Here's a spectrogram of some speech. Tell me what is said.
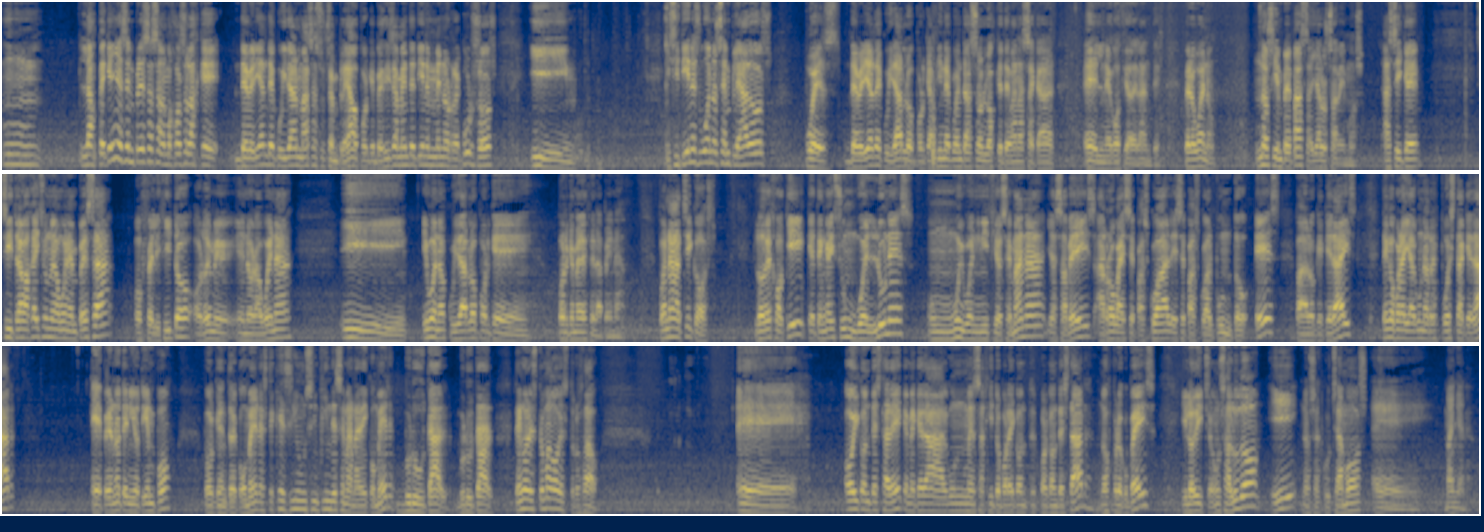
mm, las pequeñas empresas a lo mejor son las que deberían de cuidar más a sus empleados, porque precisamente tienen menos recursos y, y si tienes buenos empleados, pues deberías de cuidarlo, porque a fin de cuentas son los que te van a sacar el negocio adelante. Pero bueno, no siempre pasa, ya lo sabemos. Así que, si trabajáis en una buena empresa, os felicito, os doy mi enhorabuena y, y bueno, cuidarlo porque, porque merece la pena. Pues nada, chicos, lo dejo aquí, que tengáis un buen lunes, un muy buen inicio de semana, ya sabéis, arroba spascual, spascual.es, para lo que queráis. Tengo por ahí alguna respuesta que dar, eh, pero no he tenido tiempo, porque entre comer, este que es un sinfín de semana de comer, brutal, brutal. Tengo el estómago destrozado. Eh, hoy contestaré, que me queda algún mensajito por ahí por contestar, no os preocupéis. Y lo dicho, un saludo y nos escuchamos eh, mañana.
